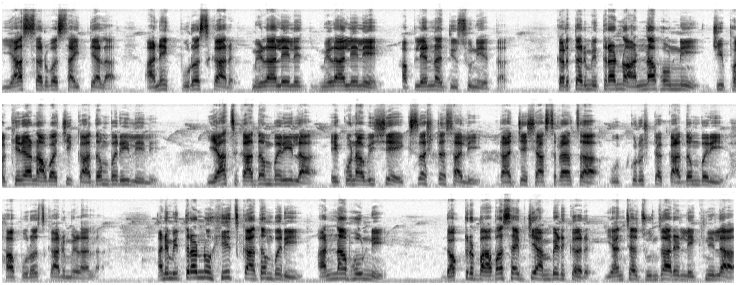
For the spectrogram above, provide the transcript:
या सर्व साहित्याला अनेक पुरस्कार मिळालेले मिळालेले आपल्यांना दिसून येतात. खरं तर मित्रांनो अण्णाभाऊंनी जी फकिरा नावाची कादंबरी लिहिली याच कादंबरीला एकोणावीसशे एकसष्ट साली राज्यशास्त्राचा उत्कृष्ट कादंबरी हा पुरस्कार मिळाला. आणि मित्रांनो हीच कादंबरी अण्णाभाऊंनी डॉक्टर बाबासाहेबजी आंबेडकर यांच्या झुंजार लेखणीला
